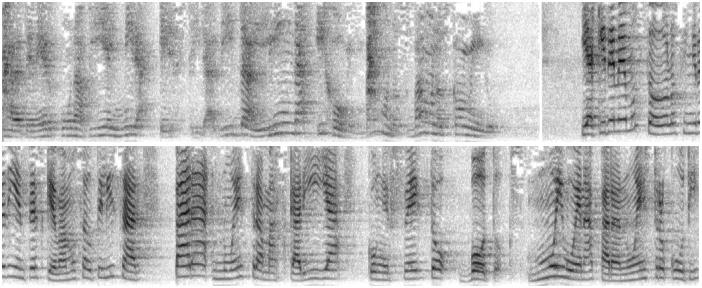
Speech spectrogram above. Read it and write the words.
para tener una piel, mira, estiradita, linda y joven. Vámonos, vámonos conmigo. Y aquí tenemos todos los ingredientes que vamos a utilizar para nuestra mascarilla con efecto Botox, muy buena para nuestro cutie,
